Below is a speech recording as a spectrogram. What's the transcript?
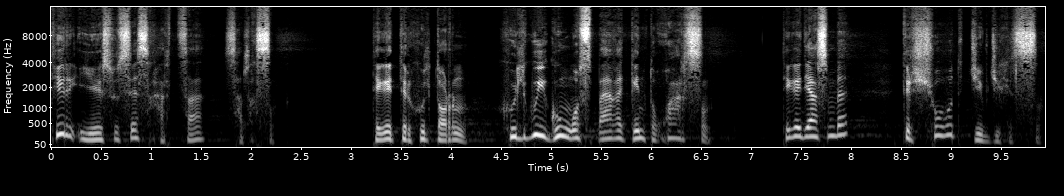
Тэр Есүсээс харцаа салгасан. Тэгээд тэр хөлд орно хөлгүй гүн ус байгааг гинт ухаарсан. Тэгээд яасан бэ? тэр шууд живж эхэлсэн.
